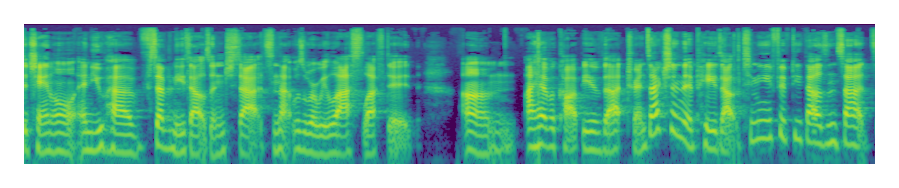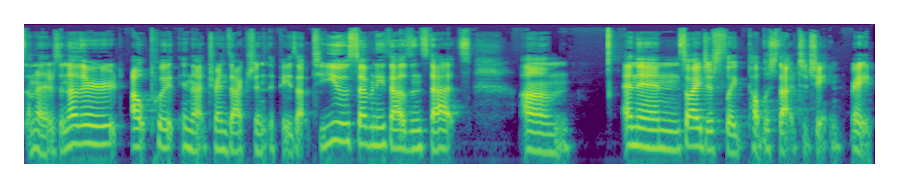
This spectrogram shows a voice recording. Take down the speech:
the channel and you have 70000 sats and that was where we last left it um, I have a copy of that transaction that pays out to me 50,000 sats, and there's another output in that transaction that pays out to you 70,000 sats. Um, and then, so I just like publish that to chain, right?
